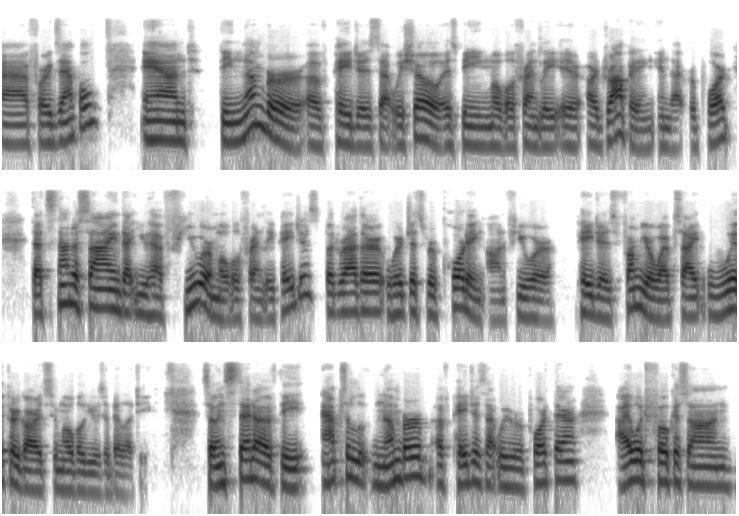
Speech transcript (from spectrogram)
uh, for example, and the number of pages that we show as being mobile friendly eh, are dropping in that report, that's not a sign that you have fewer mobile friendly pages, but rather we're just reporting on fewer pages from your website with regards to mobile usability. So instead of the absolute number of pages that we report there, I would focus on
